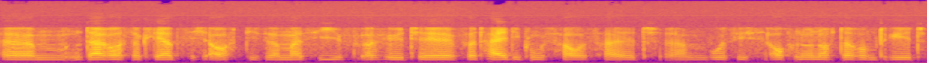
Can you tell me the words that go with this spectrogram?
Ähm, und daraus erklärt sich auch dieser massiv erhöhte Verteidigungshaushalt, ähm, wo sich auch nur noch darum dreht,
